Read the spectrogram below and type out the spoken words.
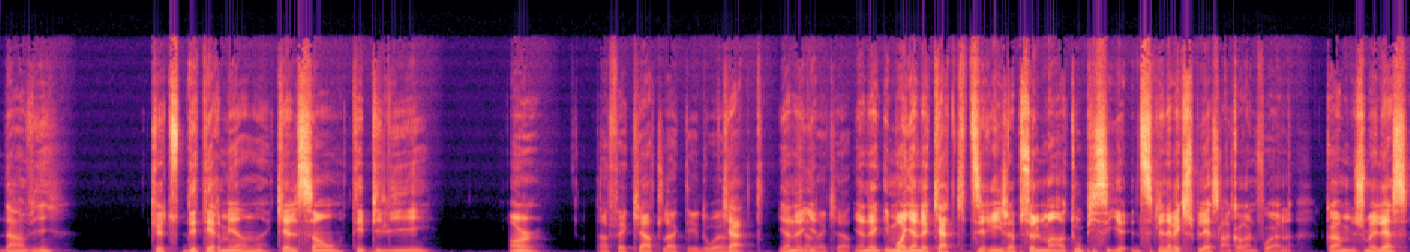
dans la vie, que tu détermines quels sont tes piliers. Un. T'en fais quatre là avec tes doigts. Quatre. Il y en a, quatre. Il y en a, moi, il y en a quatre qui dirigent absolument tout. Puis discipline avec souplesse, là, encore une fois. Comme je me laisse,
